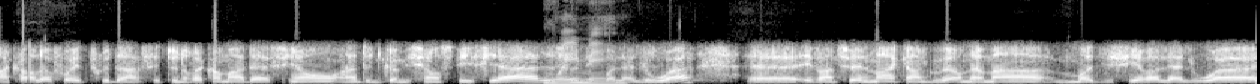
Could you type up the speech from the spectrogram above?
Encore là, il faut être prudent. C'est une recommandation hein, d'une commission spéciale. ce n'est pas la loi. Euh, éventuellement, quand le gouvernement modifiera la loi,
